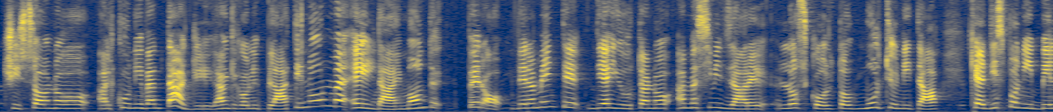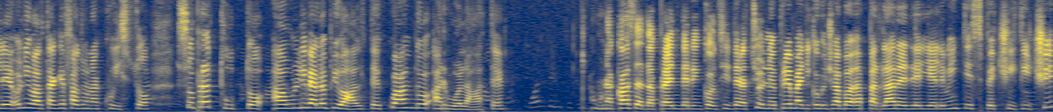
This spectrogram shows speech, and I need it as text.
Ci sono alcuni vantaggi anche con il platinum e il diamond però veramente vi aiutano a massimizzare lo scolto multiunità che è disponibile ogni volta che fate un acquisto, soprattutto a un livello più alto quando arruolate. Una cosa da prendere in considerazione prima di cominciare a parlare degli elementi specifici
